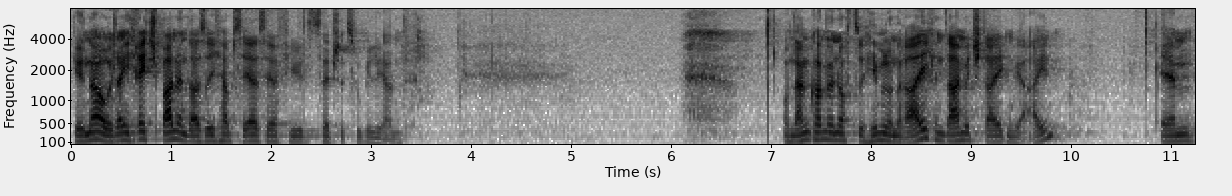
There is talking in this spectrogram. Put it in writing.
Genau, ist eigentlich recht spannend. Also ich habe sehr, sehr viel selbst dazu gelernt. Und dann kommen wir noch zu Himmel und Reich und damit steigen wir ein. Ähm,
